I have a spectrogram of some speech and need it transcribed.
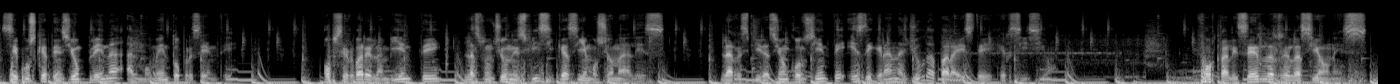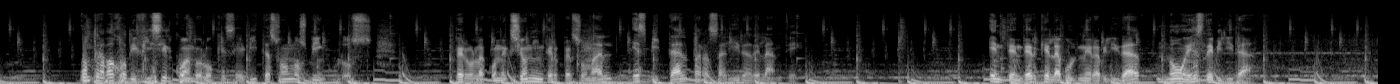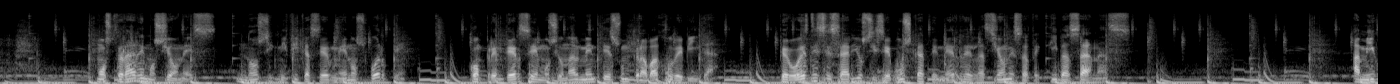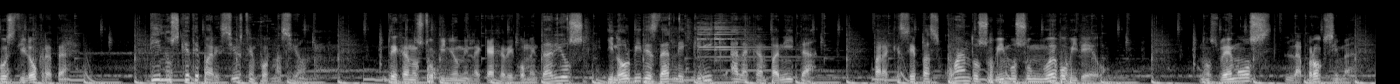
se busque atención plena al momento presente. Observar el ambiente, las funciones físicas y emocionales. La respiración consciente es de gran ayuda para este ejercicio. Fortalecer las relaciones. Un trabajo difícil cuando lo que se evita son los vínculos, pero la conexión interpersonal es vital para salir adelante. Entender que la vulnerabilidad no es debilidad, Mostrar emociones no significa ser menos fuerte. Comprenderse emocionalmente es un trabajo de vida, pero es necesario si se busca tener relaciones afectivas sanas. Amigo estilócrata, dinos qué te pareció esta información. Déjanos tu opinión en la caja de comentarios y no olvides darle clic a la campanita para que sepas cuando subimos un nuevo video. Nos vemos la próxima.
